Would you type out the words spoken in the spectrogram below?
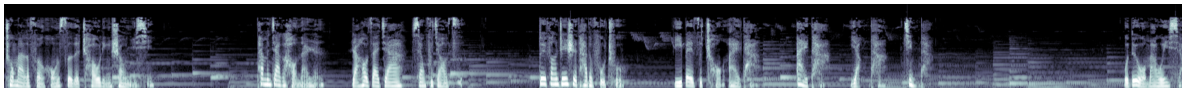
充满了粉红色的超龄少女心。他们嫁个好男人，然后在家相夫教子，对方珍视她的付出，一辈子宠爱她，爱他，养他，敬他。我对我妈微笑。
